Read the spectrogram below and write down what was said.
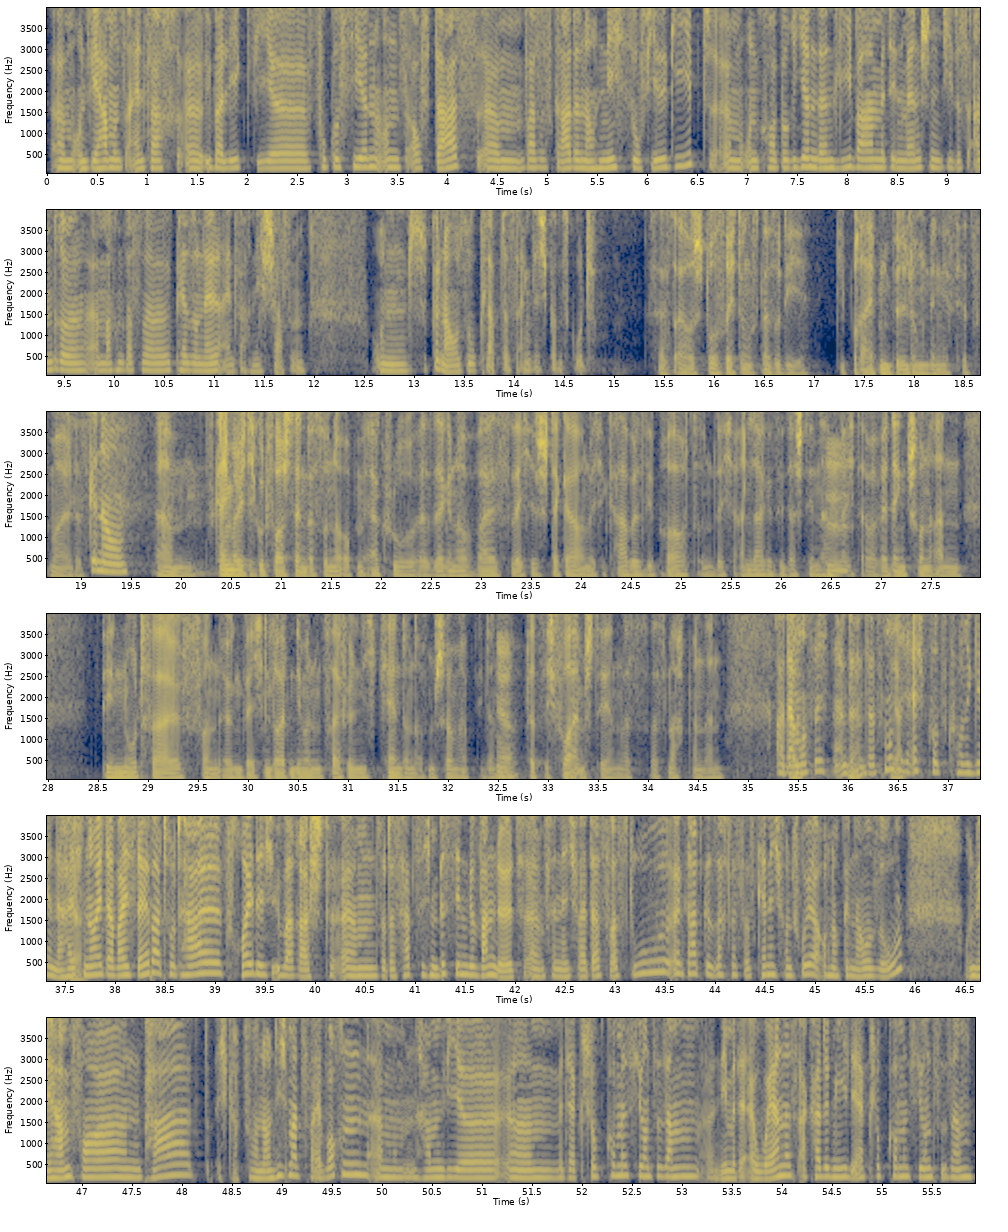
Ähm, und wir haben uns einfach äh, überlegt, wir fokussieren uns auf das, ähm, was es gerade noch nicht so viel gibt ähm, und kooperieren dann lieber mit den Menschen, die das andere äh, machen, was wir personell einfach nicht schaffen. Und genau, so klappt das eigentlich ganz gut. Das heißt, eure Stoßrichtung ist mehr so die, die Breitenbildung, nenne ich es jetzt mal. Das, genau. Ähm, das kann ich mir richtig gut vorstellen, dass so eine Open-Air-Crew äh, sehr genau weiß, welche Stecker und welche Kabel sie braucht und welche Anlage sie da stehen haben mhm. möchte. Aber wer denkt schon an den Notfall von irgendwelchen Leuten, die man im Zweifel nicht kennt und auf dem Schirm hat, die dann ja. plötzlich vor einem stehen. Was, was macht man dann? Oh, da ähm, muss ich, mhm. das muss ja. ich echt kurz korrigieren. Da, ja. ich neu, da war ich selber total freudig überrascht. Ähm, so, das hat sich ein bisschen gewandelt, äh, finde ich, weil das, was du äh, gerade gesagt hast, das kenne ich von früher auch noch genau so. Und wir haben vor ein paar, ich glaube, vor noch nicht mal zwei Wochen, ähm, haben wir ähm, mit der Clubkommission zusammen, äh, nee, mit der Awareness Akademie der Clubkommission zusammen,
